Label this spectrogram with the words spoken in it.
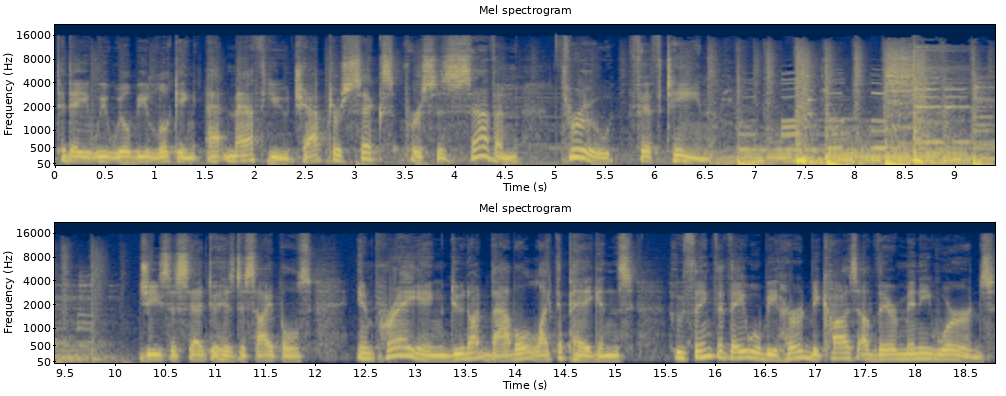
Today we will be looking at Matthew chapter 6, verses 7 through 15. Jesus said to his disciples, In praying, do not babble like the pagans who think that they will be heard because of their many words.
